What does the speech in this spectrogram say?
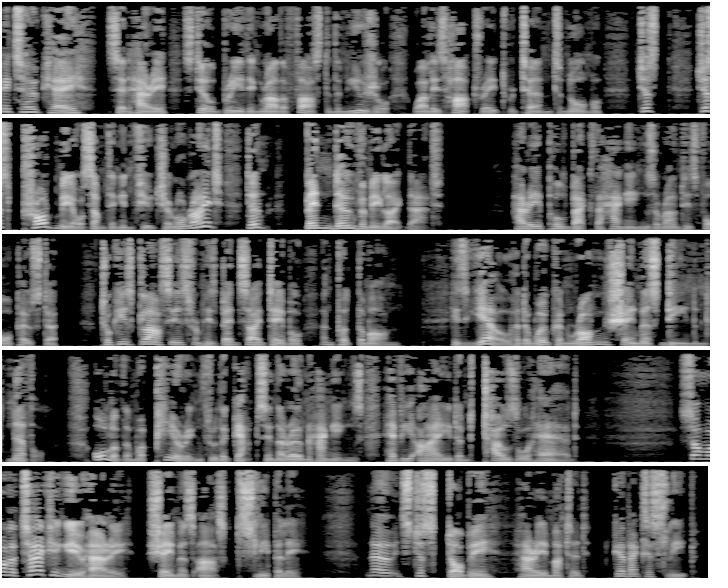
It's okay, said Harry, still breathing rather faster than usual, while his heart rate returned to normal. Just, just prod me or something in future, all right? Don't bend over me like that. Harry pulled back the hangings around his four-poster took his glasses from his bedside table and put them on. His yell had awoken Ron, Seamus, Dean, and Neville. All of them were peering through the gaps in their own hangings, heavy-eyed and tousle-haired. "Someone attacking you, Harry?" Seamus asked sleepily. "No, it's just Dobby," Harry muttered. "Go back to sleep."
